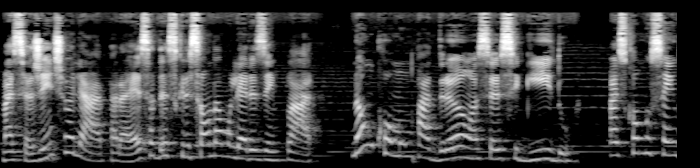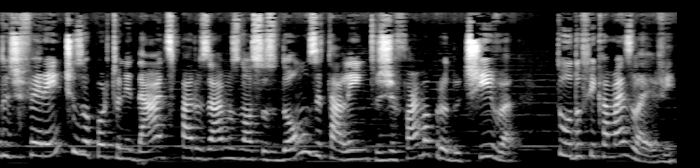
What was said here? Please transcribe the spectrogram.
Mas se a gente olhar para essa descrição da mulher exemplar não como um padrão a ser seguido, mas como sendo diferentes oportunidades para usarmos nossos dons e talentos de forma produtiva, tudo fica mais leve.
